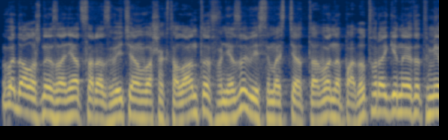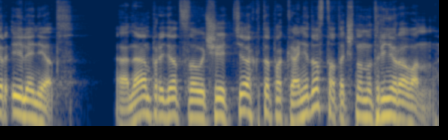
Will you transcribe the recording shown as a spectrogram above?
Вы должны заняться развитием ваших талантов вне зависимости от того, нападут враги на этот мир или нет. А нам придётся учить тех, кто пока недостаточно натренирован.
